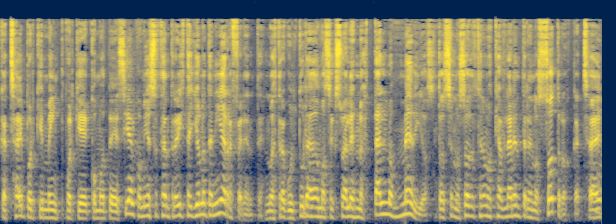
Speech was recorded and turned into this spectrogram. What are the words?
¿cachai? Porque, me, porque como te decía al comienzo de esta entrevista, yo no tenía referentes. Nuestra cultura de homosexuales no está en los medios. Entonces nosotros tenemos que hablar entre nosotros, ¿cachai?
